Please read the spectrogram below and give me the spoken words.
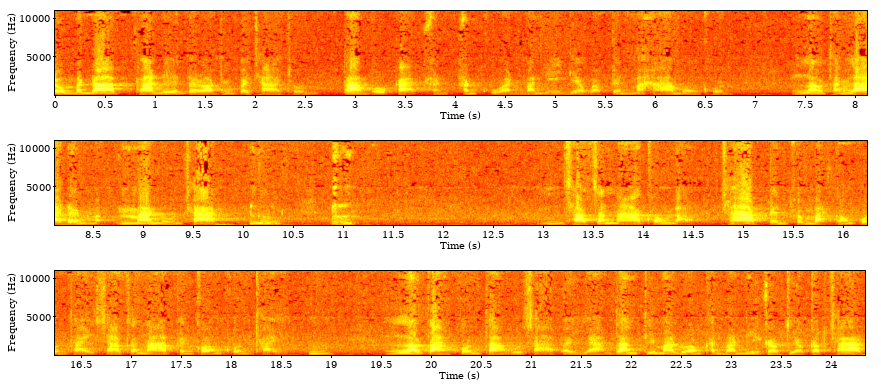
รมบรรดาพระเนรตลอดถึงประชาชน ตามโอกาสอันควร วันนี้เรียกว่าเป็นมหามงคล เราทั้งหลายได้มาหนุนชาติหนุนศาสนาของเรา ชาติเป็นสมบัติของคนไทย ศาสนาเป็นของคนไทยเราต่างคนต่างอุตสาห์พยายามดั้งที่มารวมกันวันนี้ก็เกี่ยวกับชาติ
